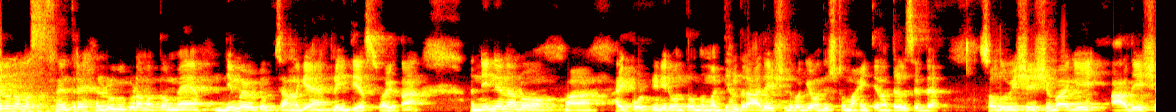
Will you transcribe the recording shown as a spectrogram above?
ಎಲ್ಲೋ ನಮಸ್ತೆ ಸ್ನೇಹಿತರೆ. ಎಲ್ರಿಗೂ ಕೂಡ ಮತ್ತೊಮ್ಮೆ ನಿಮ್ಮ ಯೂಟ್ಯೂಬ್ ಚಾನಲ್ಗೆ ಪ್ರೀತಿಯ ಸ್ವಾಗತ. ನಿನ್ನೆ ನಾನು ಹೈಕೋರ್ಟ್ ನೀಡಿರುವಂಥ ಒಂದು ಮಧ್ಯಂತರ ಆದೇಶದ ಬಗ್ಗೆ ಒಂದಿಷ್ಟು ಮಾಹಿತಿಯನ್ನು ತಿಳಿಸಿದ್ದೆ. ಸೊ ಅದು ವಿಶೇಷವಾಗಿ ಆದೇಶ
